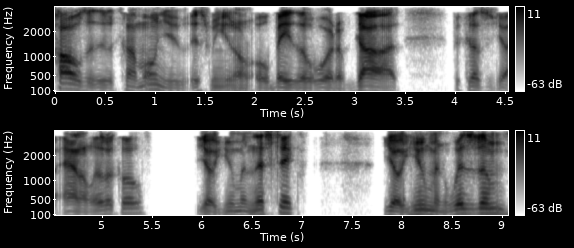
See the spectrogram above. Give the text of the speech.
cause that it'll come on you is when you don't obey the word of God because of your analytical, your humanistic, your human wisdom,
